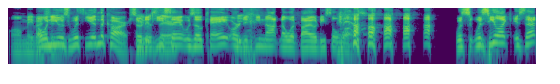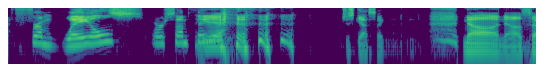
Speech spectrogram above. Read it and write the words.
well, maybe. I Oh, and he was with you in the car. So He did he there. say it was okay, or did he not know what biodiesel was? Was was he like? Is that from Wales or something? Yeah. Just guessing. No, no. So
